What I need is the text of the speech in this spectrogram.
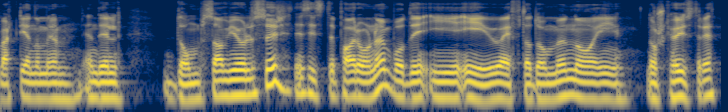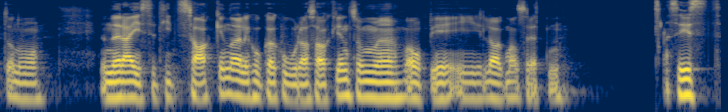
vært gjennom en del domsavgjørelser de siste par årene, både i EU- og EFTA-dommen og i norsk høyesterett, og nå denne reisetidssaken, eller Coca-Cola-saken, som eh, var oppe i, i lagmannsretten sist.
